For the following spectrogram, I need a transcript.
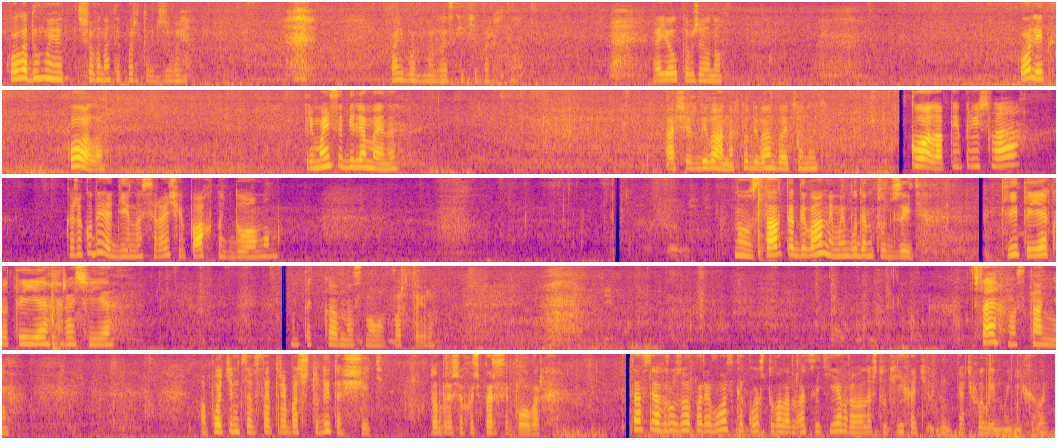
Кола думає, що вона тепер тут живе. Хай Бог милує, скільки барахла. А Йолка вже воно. Колік. Кола. Тримайся біля мене. А ще ж диван. А хто диван буде тягнути? Кола, ти прийшла? Каже, куди я дінусь? Речі пахнуть домом. Ну, ставте диван і ми будемо тут жити. Квіти є, коти є, речі є. Ось така в нас нова квартира. Все, останнє. А потім це все треба ж туди тащити. Добре, що хоч перший поверх. Ця вся грузоперевозка коштувала 20 євро, але ж тут їхати ну, 5 хвилин ми їхали.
